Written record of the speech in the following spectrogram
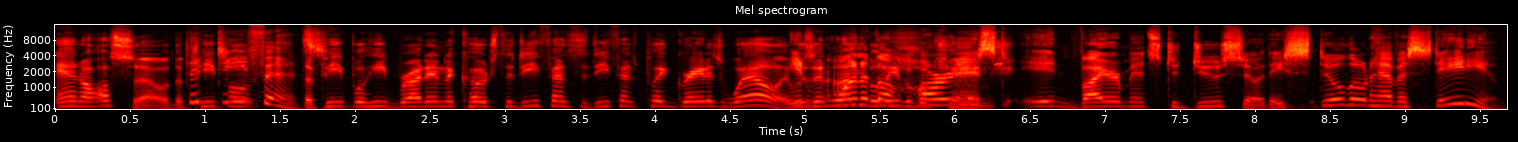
and also the, The people, defense. the people he brought in to coach the defense. The defense played great as well. It was in an one of the unbelievable hardest change. environments to do so. They still don't have a stadium.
